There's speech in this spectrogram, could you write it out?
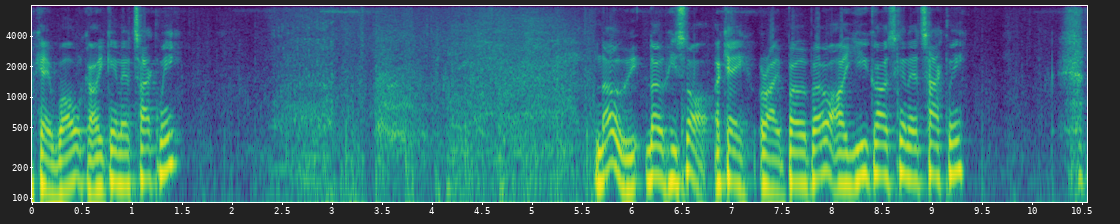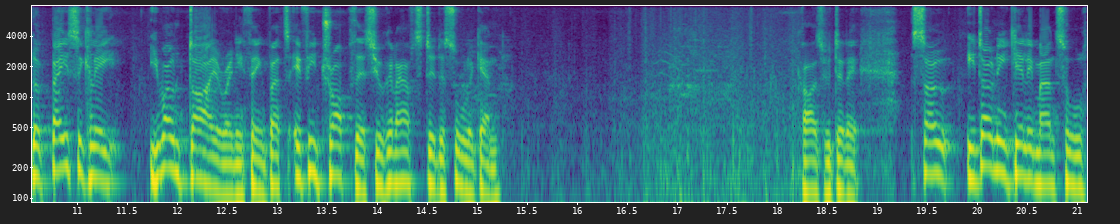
Okay, well, are you going to attack me? No, no, he's not. Okay, all right, Bobo, are you guys going to attack me? Look, basically, you won't die or anything, but if you drop this, you're going to have to do this all again. Guys, we did it. So, you don't need Ghillie Mantle.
